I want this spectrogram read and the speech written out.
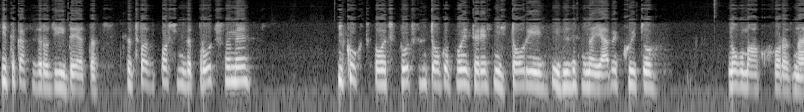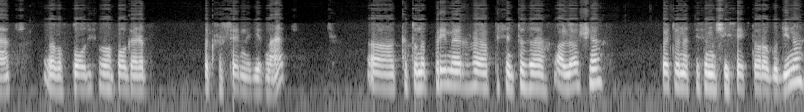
И така се зароди идеята. След това започнахме да проучваме и колкото повече проучваме, толкова по-интересни истории излизаха наяве, които много малко хора знаят в Плодив, в България пък съвсем не ги знаят. А, като, например, песента за Алеша, която е написана 62 година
